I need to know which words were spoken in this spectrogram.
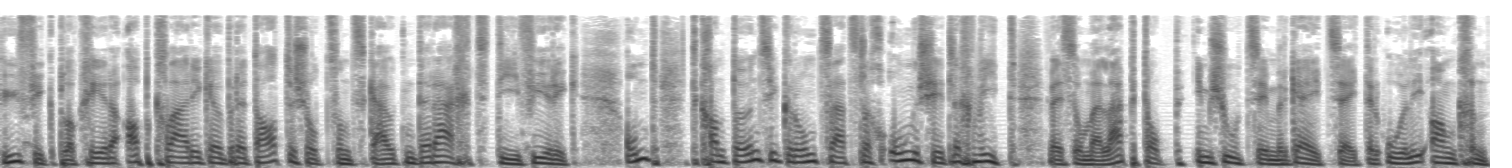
Häufig blockieren Abklärungen über den Datenschutz und das geltende Recht die Einführung. Und die Kantone sind grundsätzlich unterschiedlich weit, wenn es um einen Laptop im Schulzimmer geht, sagt der Uli Anken.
